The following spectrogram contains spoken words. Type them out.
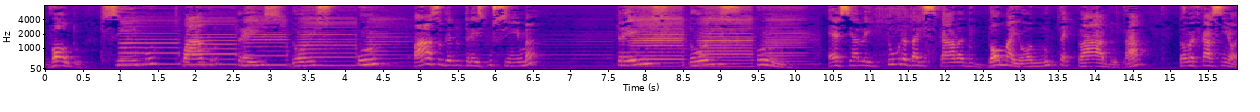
Volto. Cinco, quatro, três, dois, um. Passo o dedo três por cima. Três, dois, um. Essa é a leitura da escala de Dó maior no teclado, tá? Então vai ficar assim, ó.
